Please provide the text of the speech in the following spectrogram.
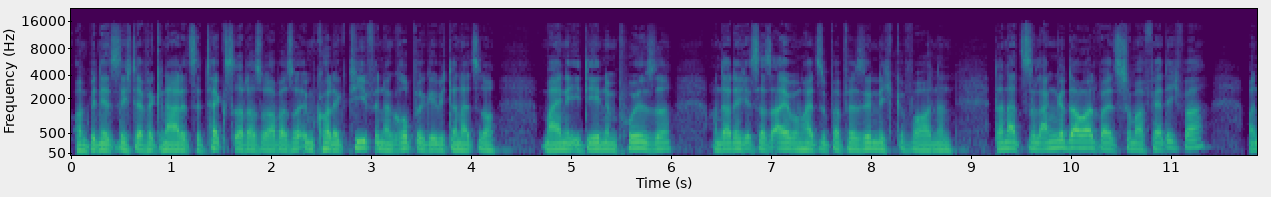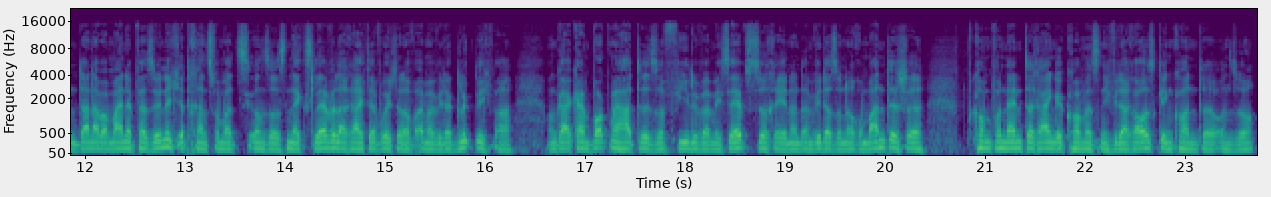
Und bin jetzt nicht der begnadete Texter oder so, aber so im Kollektiv, in der Gruppe gebe ich dann halt so meine Ideen, Impulse. Und dadurch ist das Album halt super persönlich geworden. Und dann hat es so lange gedauert, weil es schon mal fertig war und dann aber meine persönliche Transformation so das Next Level erreicht hat, wo ich dann auf einmal wieder glücklich war und gar keinen Bock mehr hatte, so viel über mich selbst zu reden und dann wieder so eine romantische Komponente reingekommen ist, nicht wieder rausgehen konnte und so.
